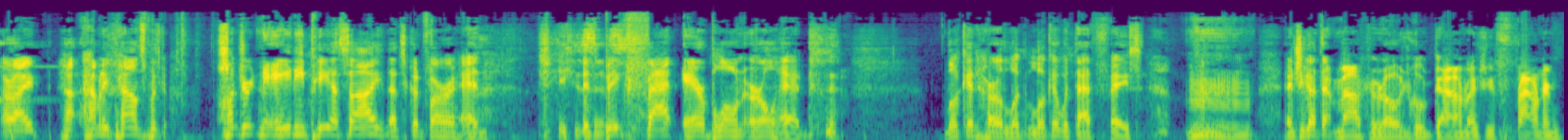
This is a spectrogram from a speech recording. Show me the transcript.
All right. How, how many pounds? per- 180 psi. That's good for her head. It's big, fat, air blown Earl head. look at her. Look, look at with that face. Mm. And she got that mouth that always goes down like she's frowning.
